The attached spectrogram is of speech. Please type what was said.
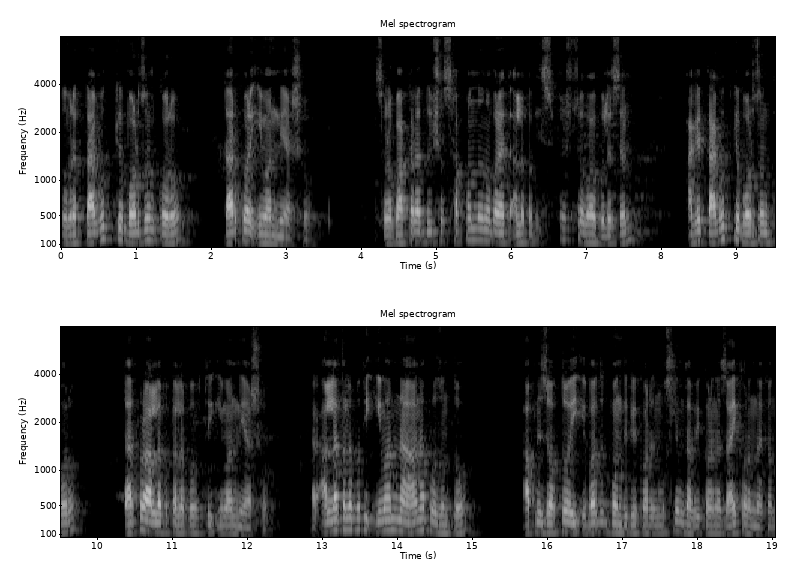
তোমরা তাগুদকে বর্জন করো, তারপরে ইমান নিয়ে আসো। সৌরভ আকারা দুইশো ছাপ্পান্ন নম্বর আয়াত আল্লাপাক স্পষ্টভাবে বলেছেন, আগে তাগুদকে বর্জন করো, তারপর আল্লাহ তাল্লাহ প্রতি ইমান নিয়ে আসো। আর আল্লাহ তাল্লাহ প্রতি ইমান না আনা পর্যন্ত আপনি যতই ইবাদত বন্দীকে করেন, মুসলিম দাবি করেন না, যাই করেন না কেন,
